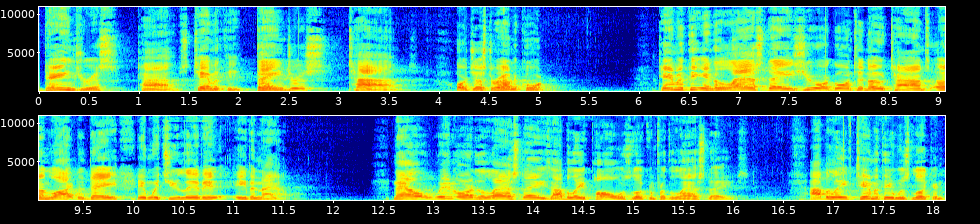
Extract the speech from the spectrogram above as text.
Dangerous times. Timothy, dangerous times are just around the corner. Timothy, in the last days, you are going to know times unlike the day in which you live even now. Now, when are the last days? I believe Paul was looking for the last days. I believe Timothy was looking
